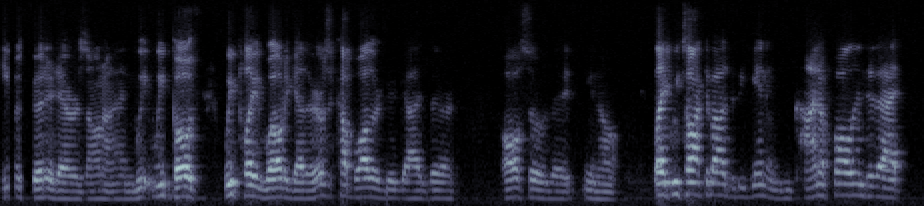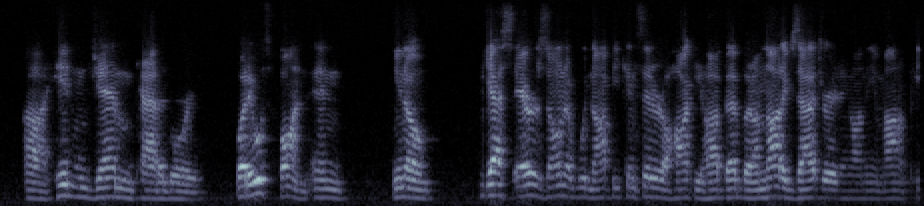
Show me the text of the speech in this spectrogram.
he was good at Arizona, and we, we both we played well together. There was a couple other good guys there also that you know, like we talked about at the beginning, you kind of fall into that uh, hidden gem category, but it was fun, and you know, yes, Arizona would not be considered a hockey hotbed, but I'm not exaggerating on the amount of people.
